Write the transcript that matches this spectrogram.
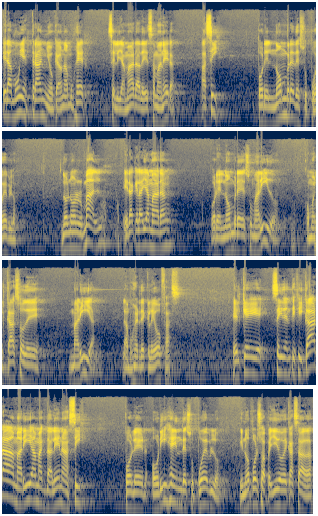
era muy extraño que a una mujer se le llamara de esa manera, así, por el nombre de su pueblo. Lo normal era que la llamaran por el nombre de su marido, como el caso de María, la mujer de Cleofas. El que se identificara a María Magdalena así, por el origen de su pueblo y no por su apellido de casada,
